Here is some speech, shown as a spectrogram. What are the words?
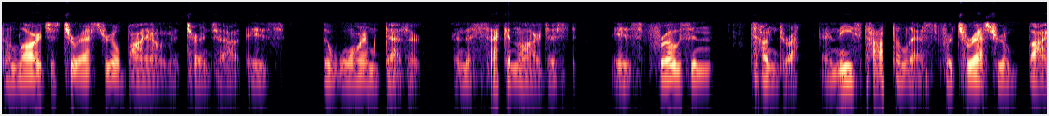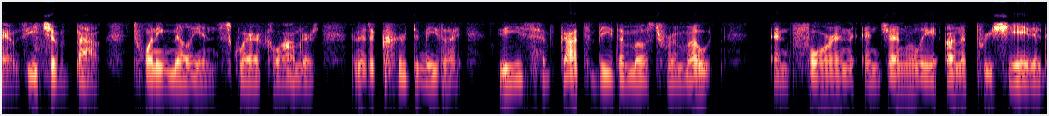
the largest terrestrial biome, it turns out, is the warm desert, and the second largest is frozen tundra. And these top the list for terrestrial biomes, each of about 20 million square kilometers. And it occurred to me that these have got to be the most remote and foreign and generally unappreciated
